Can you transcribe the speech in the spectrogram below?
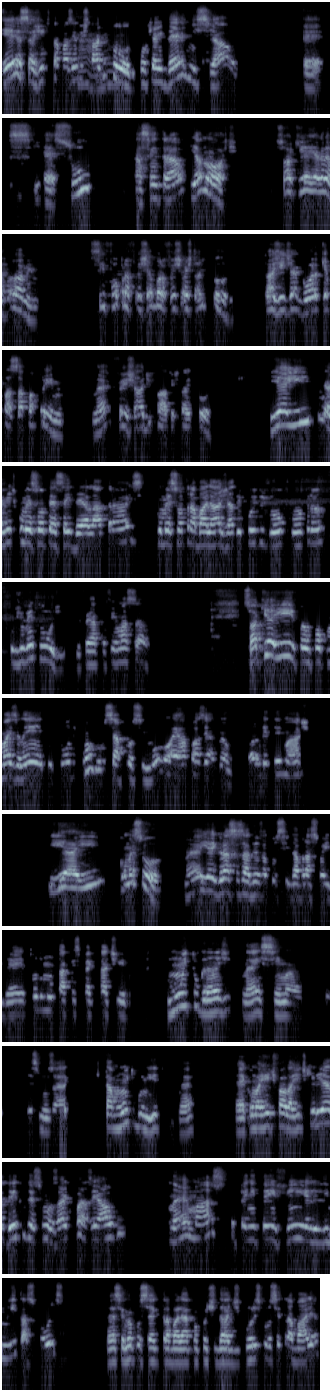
Esse a gente está fazendo o estádio todo, porque a ideia inicial é, é, sul, a central e a norte. Só que aí a galera fala, ah, meu, se for para fechar, bora fechar o estádio todo. Então a gente agora quer passar para prêmio, né? Fechar de fato o estádio todo. E aí a gente começou a ter essa ideia lá atrás, começou a trabalhar já depois do jogo contra o Juventude, que foi a confirmação. Só que aí foi um pouco mais lento tudo, e quando se aproximou, aí rapaziada, não, bora meter marcha. E aí começou. Né? E aí, graças a Deus, a torcida abraçou a ideia, todo mundo está com expectativa muito grande né, em cima desse mosaico, que está muito bonito. Né? É, como a gente falou, a gente queria, dentro desse mosaico, fazer algo, né, mas o TNT, enfim, ele limita as cores. Né, você não consegue trabalhar com a quantidade de cores que você trabalha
